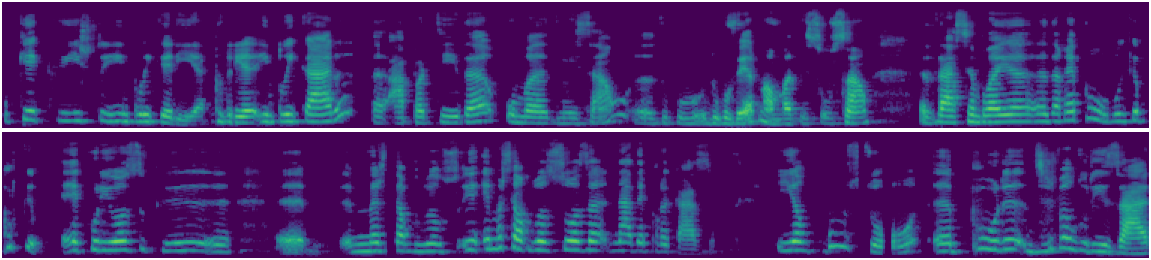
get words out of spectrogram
o que é que isto implicaria? Poderia implicar, eh, à partida, uma demissão eh, do, do governo, uma dissolução da Assembleia da República, porque é curioso que Marcelo em Marcelo Rebelo Sousa nada é por acaso. E ele começou uh, por desvalorizar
